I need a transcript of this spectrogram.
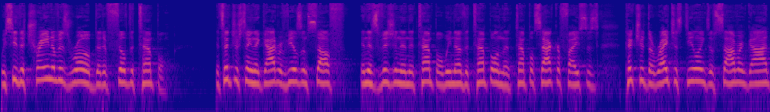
We see the train of his robe that had filled the temple. It's interesting that God reveals himself in this vision in the temple. We know the temple and the temple sacrifices pictured the righteous dealings of sovereign God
